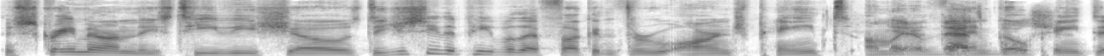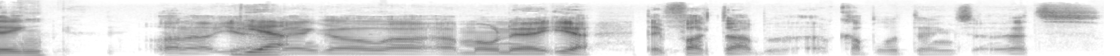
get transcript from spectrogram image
They're screaming on these TV shows. Did you see the people that fucking threw orange paint on like Yeah, a Van Gogh bullshit. painting? On a, yeah, Yeah. Van Gogh, uh, Monet. Yeah, they fucked up a couple of things. Uh, That's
